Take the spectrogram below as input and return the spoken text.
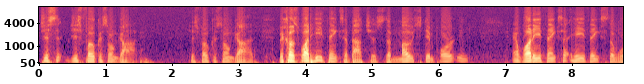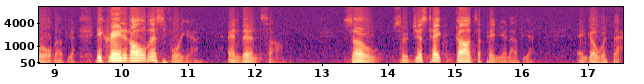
just, just focus on God. Just focus on God. Because what he thinks about you is the most important and what he thinks he thinks the world of you. He created all this for you and then some. So so just take God's opinion of you and go with that.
